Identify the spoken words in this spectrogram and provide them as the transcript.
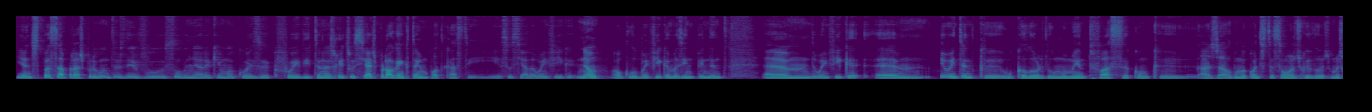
E antes de passar para as perguntas, devo sublinhar aqui uma coisa que foi dita nas redes sociais por alguém que tem um podcast e, e associado ao Benfica, não ao Clube Benfica, mas independente um, do Benfica. Um, eu entendo que o calor do momento faça com que haja alguma contestação aos jogadores, mas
